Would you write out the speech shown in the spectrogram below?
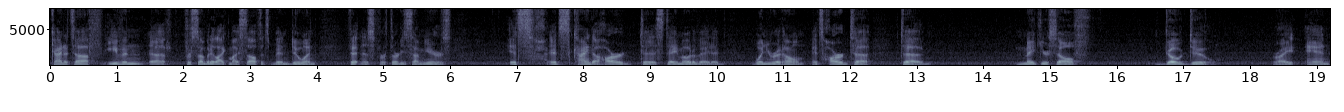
kind of tough, even uh, for somebody like myself that's been doing fitness for 30 some years. It's, it's kind of hard to stay motivated when you're at home. It's hard to, to make yourself go do, right? And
